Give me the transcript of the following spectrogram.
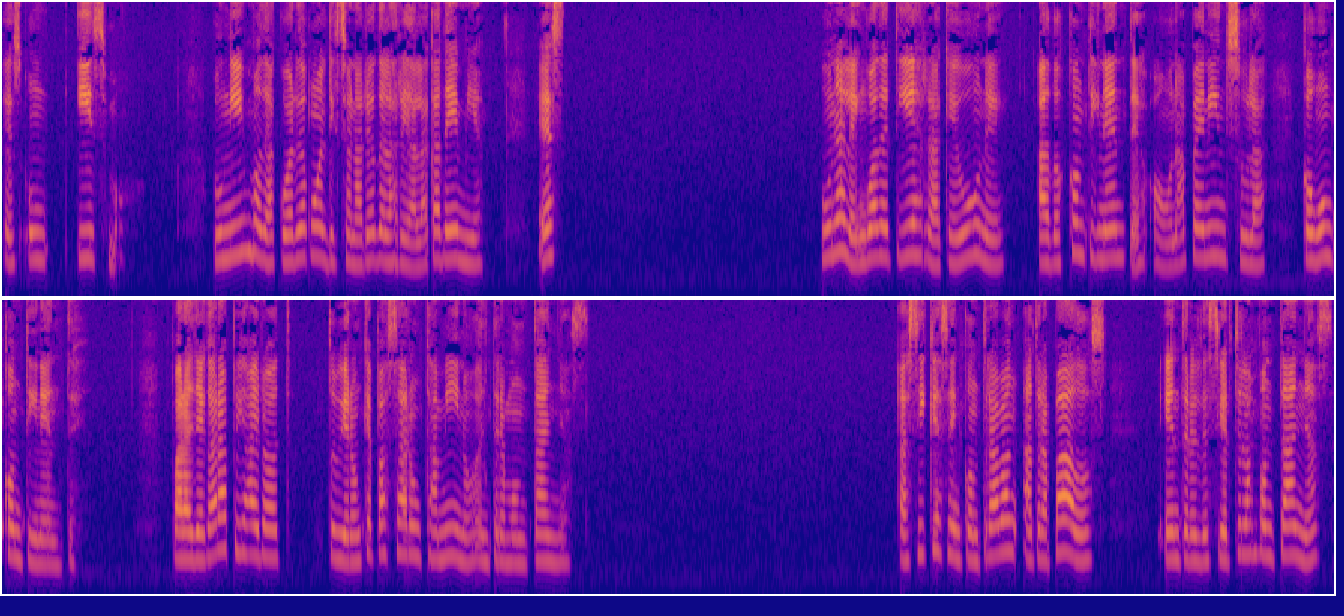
Es un istmo. Un istmo, de acuerdo con el diccionario de la Real Academia, es una lengua de tierra que une a dos continentes o una península con un continente. Para llegar a Pihairot tuvieron que pasar un camino entre montañas. Así que se encontraban atrapados entre el desierto y las montañas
